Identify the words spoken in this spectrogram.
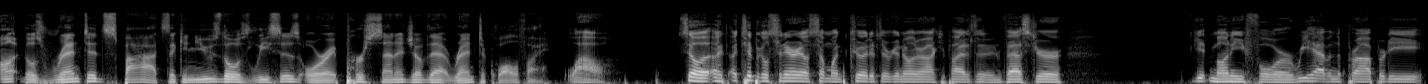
on those rented spots, they can use those leases or a percentage of that rent to qualify. wow. So a, a typical scenario, someone could, if they're going to owner occupied as an investor, get money for rehabbing the property,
